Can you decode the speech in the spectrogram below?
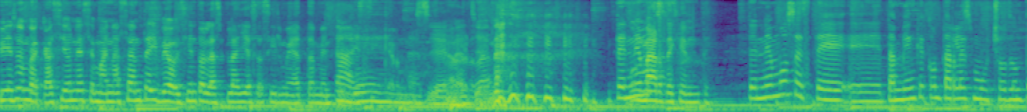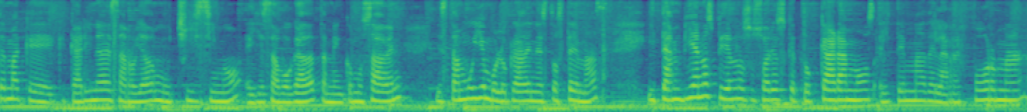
pienso en vacaciones, Semana Santa y veo y siento las playas así inmediatamente. Ay, sí, qué llenas, hermoso, llenas, llenas. Tenemos- Un mar de gente. Tenemos este eh, también que contarles mucho de un tema que, que Karina ha desarrollado muchísimo. Ella es abogada, también como saben, y está muy involucrada en estos temas. Y también nos pidieron los usuarios que tocáramos el tema de la reforma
